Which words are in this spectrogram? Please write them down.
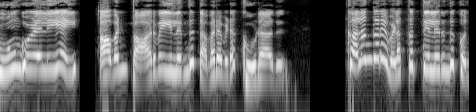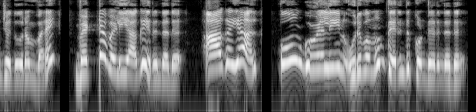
பூங்குழலியை அவன் பார்வையிலிருந்து தவறவிடக் கூடாது. கலங்கரை விளக்கத்திலிருந்து கொஞ்ச தூரம் வரை வெட்ட வெளியாக இருந்தது. ஆகையால் பூங்குழலியின் உருவமும் தெரிந்து கொண்டிருந்தது.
